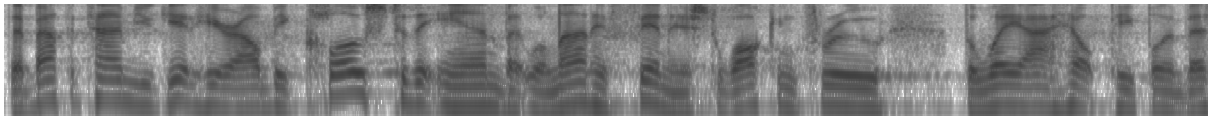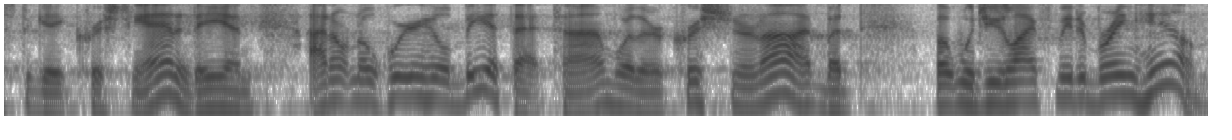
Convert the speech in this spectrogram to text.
that about the time you get here, I'll be close to the end, but will not have finished walking through the way I help people investigate Christianity. And I don't know where he'll be at that time, whether a Christian or not, but but would you like for me to bring him?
